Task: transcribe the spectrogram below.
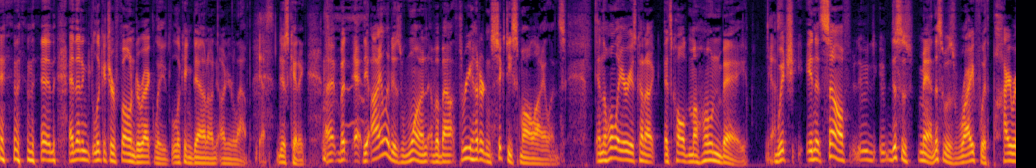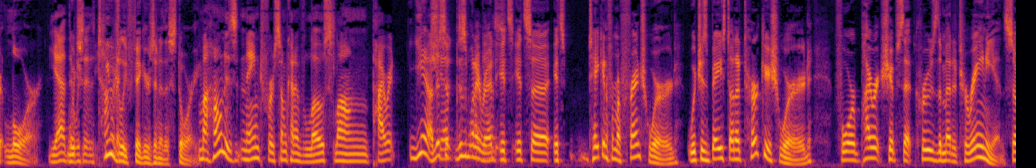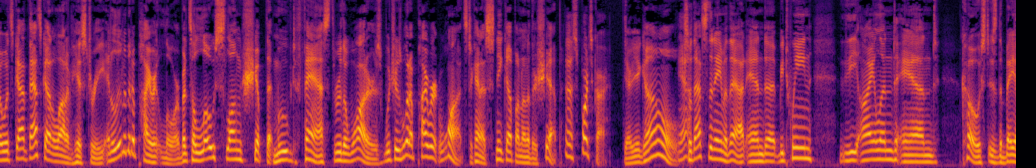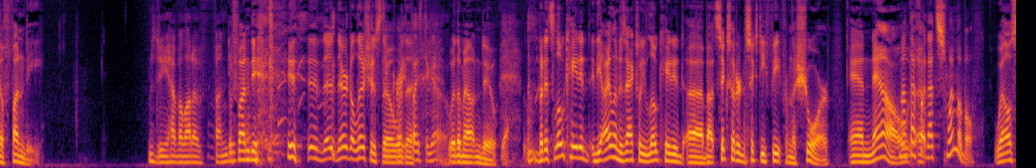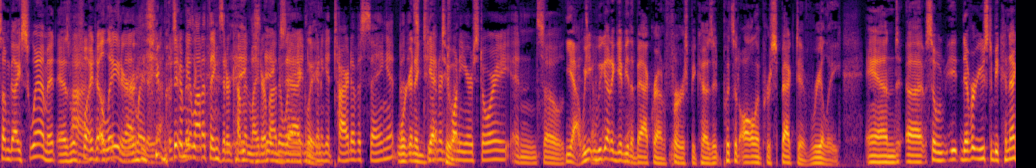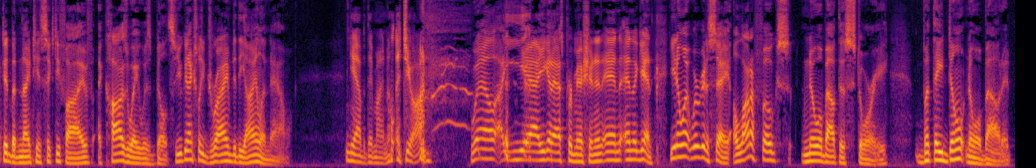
and, and then look at your phone directly, looking down on, on your lap. Yes. Just kidding. Uh, but uh, the island is one of about 360 small islands. And the whole area is kind of, it's called Mahone Bay. Yes. Which in itself, this is man, this was rife with pirate lore. Yeah, there which was a ton of hugely figures into the story. Mahone is named for some kind of low slung pirate. Yeah, this is this is what I, read. guess. It's it's uh it's taken from a French word, which is based on a Turkish word for pirate ships that cruise the Mediterranean. So it's got that's got a lot of history and a little bit of pirate lore, but it's a low slung ship that moved fast through the waters, which is what a pirate wants to kind of sneak up on another ship. a sports car. There you go. Yeah. So that's the name of that. And uh, between the island and coast is the Bay of Fundy. Do you have a lot of fun? do you Fundy, they're, they're delicious though. great with a, place to go. with a Mountain Dew. Yeah. but it's located. The island is actually located uh, about 660 feet from the shore, and now, Not that uh, far. That's swimmable. Well, some guy swam it, as we'll All right, find out we'll get to later. later, yeah. There's going to be a lot of things that are coming later, by the way, and Exactly. you're going to get tired of us saying it. We're going gonna get to it. 220 year story, and so Yeah, we, gonna we got to give you the background first because it puts it all in perspective, really. And uh, so it never used to be connected, but in 1965, a causeway was built. So you can actually drive to the island now. Yeah, but they might not let you on. Well, uh, yeah, you got to ask permission. And, and, and again, you know what we're going to say? A lot of folks know about this story, but they don't know about it.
